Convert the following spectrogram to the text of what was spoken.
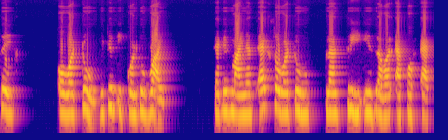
6 over 2 which is equal to y that is minus x over 2 plus 3 is our f of x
